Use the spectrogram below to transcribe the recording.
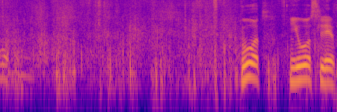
Вот он. Вот его след.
